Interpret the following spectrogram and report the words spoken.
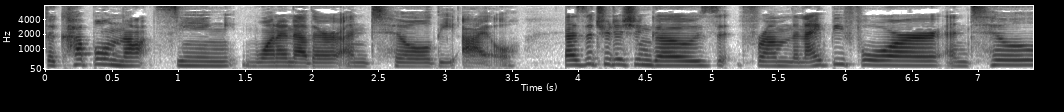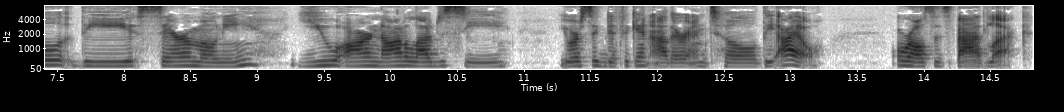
the couple not seeing one another until the aisle. As the tradition goes, from the night before until the ceremony, you are not allowed to see your significant other until the aisle, or else it's bad luck.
